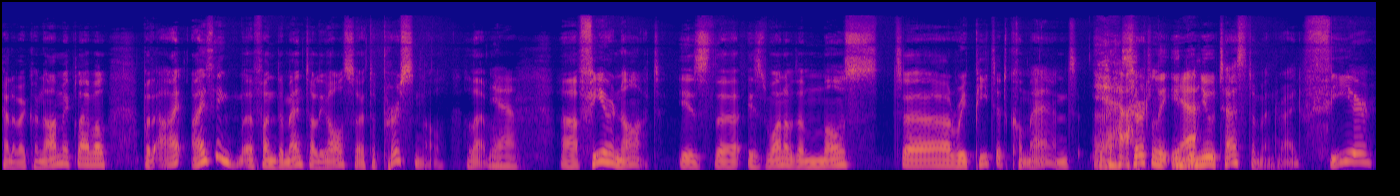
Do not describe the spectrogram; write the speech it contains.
kind of economic level, but I, I think uh, fundamentally also at the personal level. yeah, Uh, fear not is the is one of the most uh, repeated command, uh, Yeah. certainly in Yeah. the New Testament, right? Fear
